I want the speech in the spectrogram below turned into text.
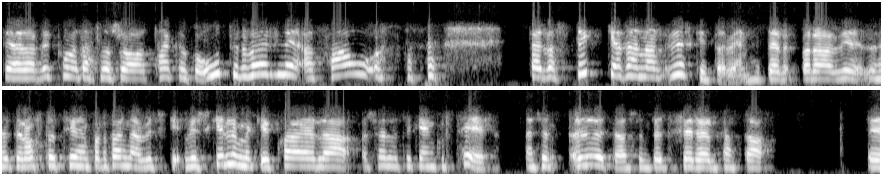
þegar við komum alltaf svo að taka eitthvað út úr vörni, að þá fer að styggja þennan viðskiptavinn. Þetta er, þetta er ofta tíðan bara þannig að við, við skiljum ekki hvað er að selja þetta gengur til. En sem auðvitað sem betur fyrir þetta e,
